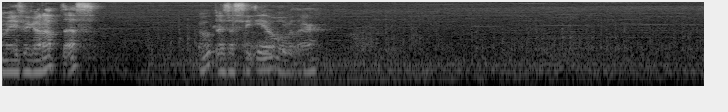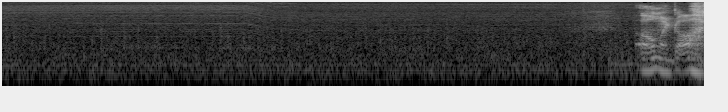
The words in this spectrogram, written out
amazed we got up this. Oh, there's a CEO over there. Oh my god.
